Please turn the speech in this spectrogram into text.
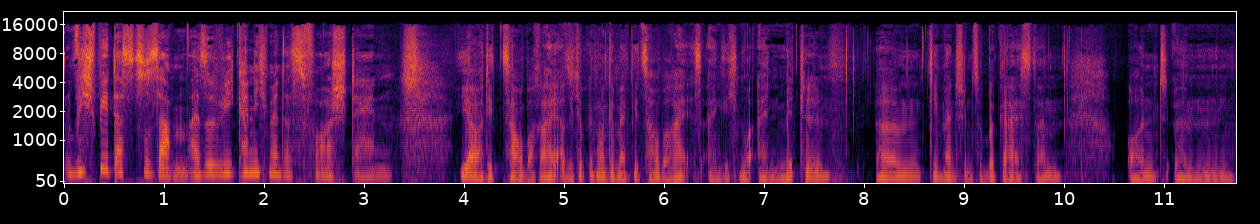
wie spielt das zusammen? Also wie kann ich mir das vorstellen? Ja, die Zauberei. Also ich habe irgendwann gemerkt, die Zauberei ist eigentlich nur ein Mittel, ähm, die Menschen zu begeistern. Und ähm,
